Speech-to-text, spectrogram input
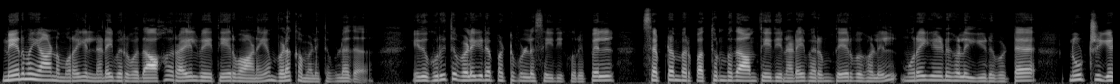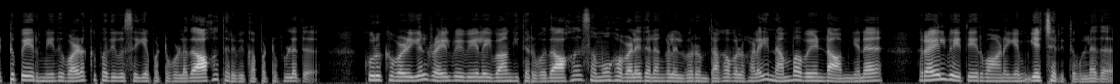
நேர்மையான முறையில் நடைபெறுவதாக ரயில்வே தேர்வாணையம் விளக்கமளித்துள்ளது இதுகுறித்து வெளியிடப்பட்டுள்ள செய்திக்குறிப்பில் செப்டம்பர் பத்தொன்பதாம் தேதி நடைபெறும் தேர்வுகளில் முறைகேடுகளில் ஈடுபட்ட நூற்றி எட்டு பேர் மீது வழக்கு பதிவு செய்யப்பட்டுள்ளதாக தெரிவிக்கப்பட்டுள்ளது. குறுக்கு வழியில் ரயில்வே வேலை வாங்கித் தருவதாக சமூக வலைதளங்களில் வரும் தகவல்களை நம்ப வேண்டாம் என ரயில்வே தேர்வாணையம் எச்சரித்துள்ளது.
